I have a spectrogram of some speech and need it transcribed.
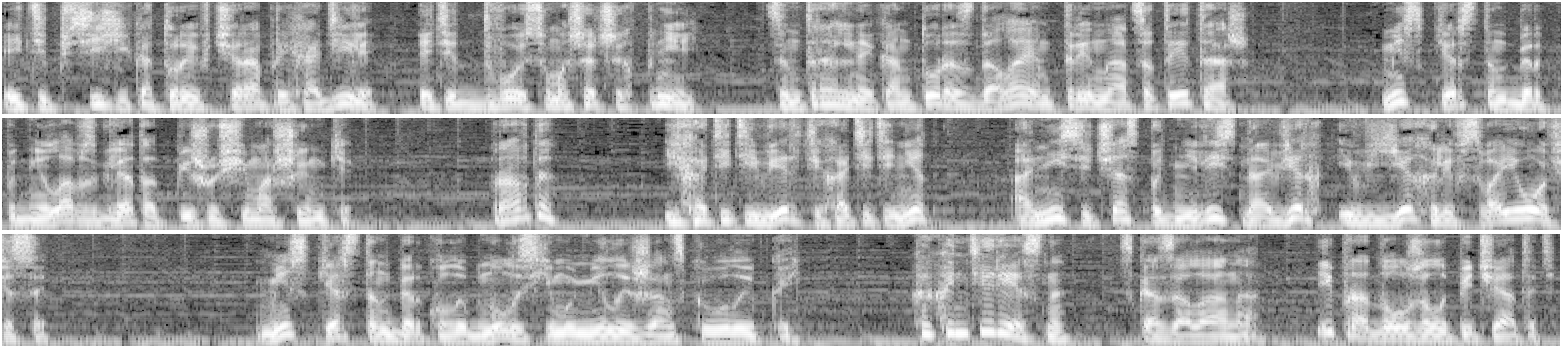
Эти психи, которые вчера приходили, эти двое сумасшедших пней. Центральная контора сдала им тринадцатый этаж». Мисс Керстенберг подняла взгляд от пишущей машинки. «Правда? И хотите верьте, хотите нет, они сейчас поднялись наверх и въехали в свои офисы». Мисс Керстенберг улыбнулась ему милой женской улыбкой. «Как интересно», — сказала она, и продолжила печатать.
